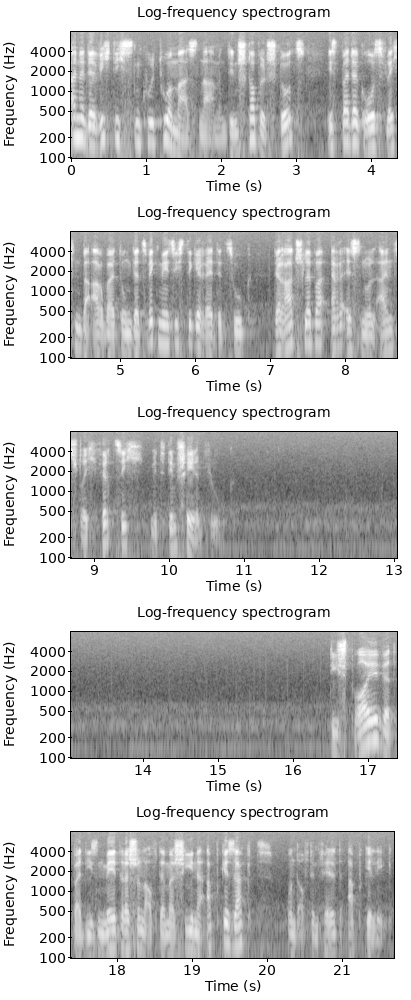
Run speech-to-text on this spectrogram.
eine der wichtigsten Kulturmaßnahmen, den Stoppelsturz, ist bei der Großflächenbearbeitung der zweckmäßigste Gerätezug der Radschlepper RS-01-40 mit dem Schälpflug. Die Spreu wird bei diesen Mähdreschern auf der Maschine abgesackt und auf dem Feld abgelegt.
